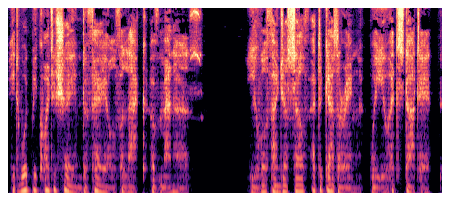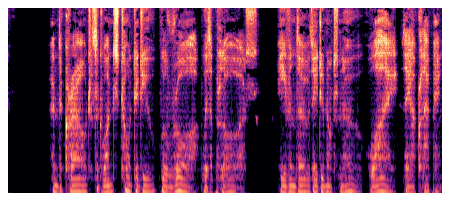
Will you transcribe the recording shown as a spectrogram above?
it would be quite a shame to fail for lack of manners. You will find yourself at the gathering where you had started, and the crowd that once taunted you will roar with applause, even though they do not know why they are clapping.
